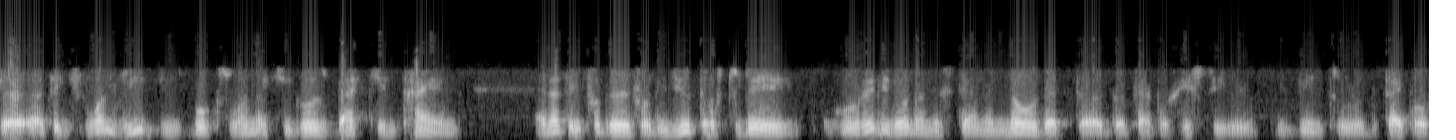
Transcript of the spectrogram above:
uh, I think if one reads these books, one actually goes back in time. And I think for the, for the youth of today, who really don't understand and know that uh, the type of history been through, the type of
